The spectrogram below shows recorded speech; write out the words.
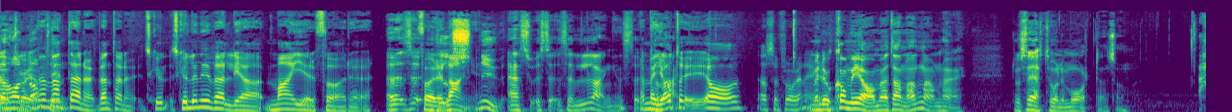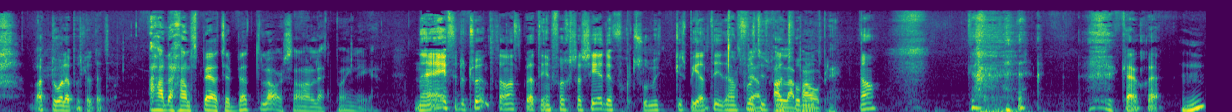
jag. honom? Men till? vänta nu, vänta nu. Skulle, skulle ni välja Mayer före? Alltså, Före just Lang. nu är så, så, så Lang en större Ja men jag, talang. ja alltså frågan är Men då kommer jag med ett annat namn här. Då säger jag Tony Mårtensson. Vart dåliga på slutet. Hade han spelat i ett bättre lag så hade han lätt poängligan. Nej, för då tror jag inte att han har spelat i en första kedja och fått så mycket speltid. Han får Spelat typ alla powerplay. Kanske. mm.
